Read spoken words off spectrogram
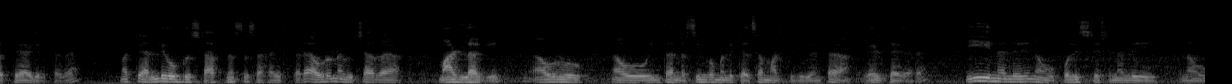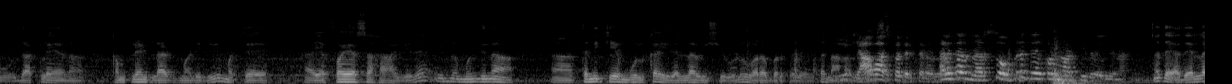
ಪತ್ತೆಯಾಗಿರ್ತದೆ. ಮತ್ತು ಅಲ್ಲಿ ಒಬ್ಬರು ಸ್ಟಾಫ್ ನರ್ಸು ಸಹ ಇರ್ತಾರೆ. ಅವ್ರನ್ನ ವಿಚಾರ ಮಾಡಲಾಗಿ ಅವರು ನಾವು ಇಂಥ ನರ್ಸಿಂಗ್ ಹೋಮಲ್ಲಿ ಕೆಲಸ ಮಾಡ್ತಿದ್ದೀವಿ ಅಂತ ಹೇಳ್ತಾ ಇದ್ದಾರೆ. ಈ ಹಿನ್ನೆಲೆಯಲ್ಲಿ ನಾವು ಪೊಲೀಸ್ ಸ್ಟೇಷನಲ್ಲಿ ನಾವು ದಾಖಲೆಯನ್ನು ಕಂಪ್ಲೇಂಟ್ ಲಾಡ್ಜ್ ಮಾಡಿದ್ದೀವಿ. ಮತ್ತು ಎಫ್ ಐ ಆರ್ ಸಹ ಆಗಿದೆ. ಇನ್ನು ಮುಂದಿನ ತನಿಖೆಯ ಮೂಲಕ ಇದೆಲ್ಲ ವಿಷಯಗಳು ಹೊರಬರ್ತದೆ ಅಂತ ನಾನು ಯಾವ ಆಸ್ಪತ್ರೆ ಸರ್ ಅದು? ಅಲ್ಲ ಸರ್ ನರ್ಸ್ ಸೇರ್ಕೊಂಡು ಮಾಡ್ತಿದ್ರ ಇದನ್ನ? ಅದೇ ಅದೆಲ್ಲ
